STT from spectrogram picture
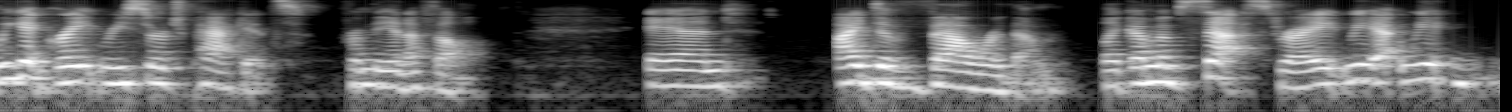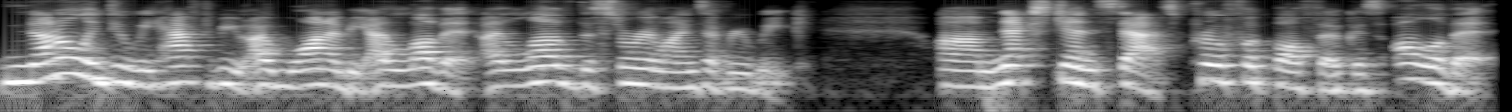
we get great research packets from the NFL, and I devour them like i'm obsessed right? We we not only do we have to be i want to be i love it. I love the storylines every week. Um, next gen stats pro football focus all of it.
